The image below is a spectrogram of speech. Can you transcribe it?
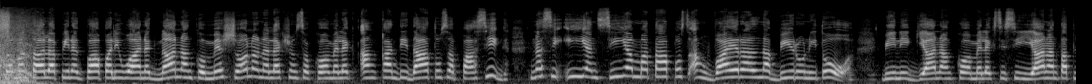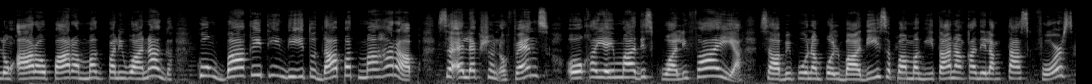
Samantala, pinagpapaliwanag na ng Commission on Elections o COMELEC ang kandidato sa Pasig na si Ian Sia matapos ang viral na biro nito. Binigyan ng COMELEC si Sia ng tatlong araw para magpaliwanag kung bakit hindi ito dapat maharap sa election offense o kaya'y ma-disqualify. Sabi po ng poll body sa pamagitan ng kanilang task force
